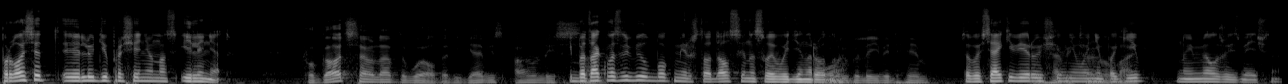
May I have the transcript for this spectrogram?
Просят э, люди прощения у нас или нет. Ибо так возлюбил Бог мир, что отдал Сына Своего единородного, чтобы всякий верующий в Него не погиб, но имел жизнь вечную.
